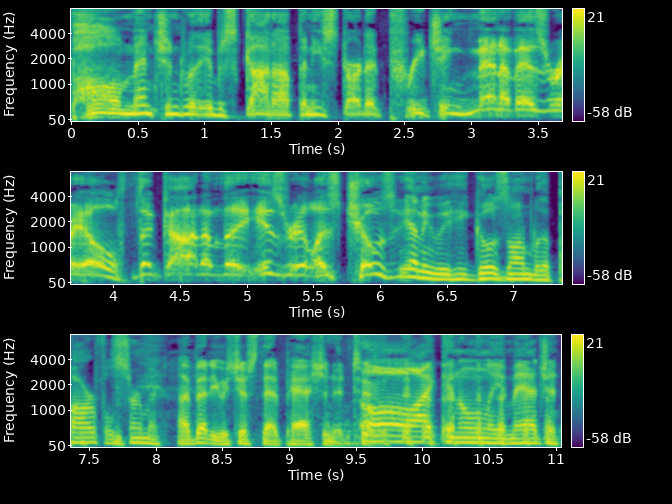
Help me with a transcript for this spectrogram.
Paul mentioned when he was got up and he started preaching, Men of Israel, the God of the Israel has chosen. Anyway, he goes on with a powerful sermon. I bet he was just that passionate too. oh, I can only imagine.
